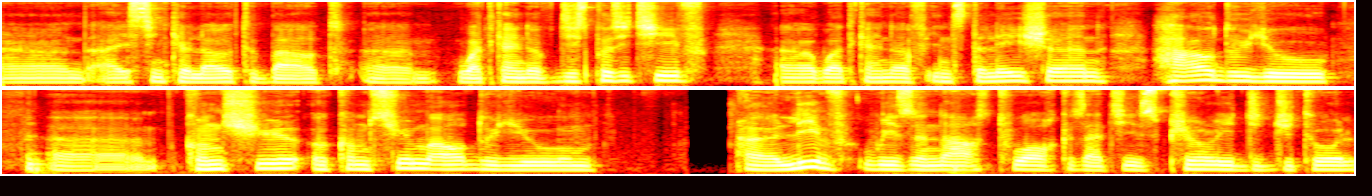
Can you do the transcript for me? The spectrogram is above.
And I think a lot about um, what kind of dispositive, uh, what kind of installation, how do you uh, consume, uh, consume or do you uh, live with an artwork that is purely digital?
